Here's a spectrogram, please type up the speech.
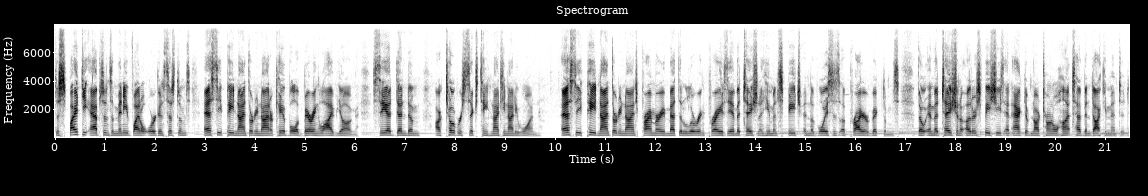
Despite the absence of many vital organ systems, SCP-939 are capable of bearing live young. See Addendum October 16, 1991. SCP-939's primary method of luring prey is the imitation of human speech and the voices of prior victims, though imitation of other species and active nocturnal hunts have been documented.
